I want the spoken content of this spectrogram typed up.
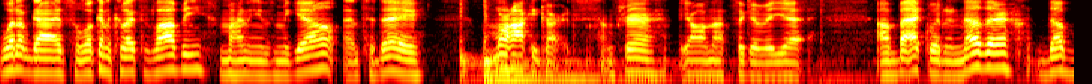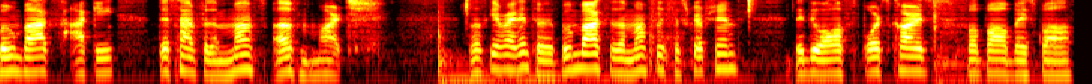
What up, guys? Welcome to Collector's Lobby. My name is Miguel, and today, more hockey cards. I'm sure y'all not sick of it yet. I'm back with another The Boombox Hockey, this time for the month of March. Let's get right into it. Boombox is a monthly subscription. They do all sports cards, football, baseball,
